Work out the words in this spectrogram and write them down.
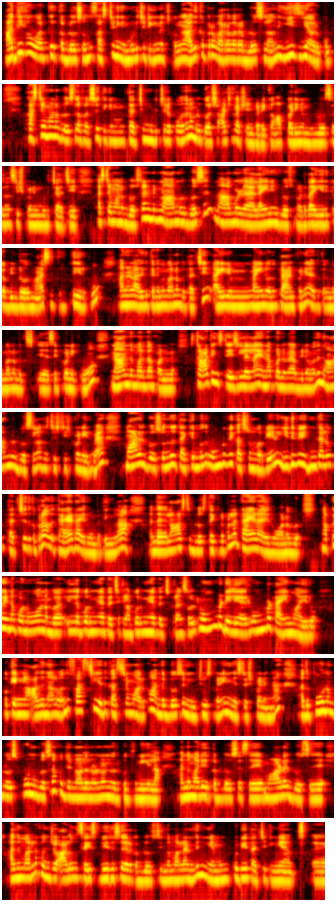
அதிக ஒர்க் இருக்க ப்ளவுஸ் வந்து ஃபஸ்ட்டு நீங்கள் முடிச்சிட்டிங்கன்னு வச்சுக்கோங்க. அதுக்கப்புறம் வர வர ப்ளவுஸில் வந்து ஈஸியாக இருக்கும். கஷ்டமான ப்ளவுஸில் ஃபஸ்ட்டு தைக்க தச்சு முடிச்சிடப்போ வந்து நம்மளுக்கு ஒரு சாட்டிஸ்ஃபேக்ஷன் கிடைக்கும். அப்படி நம்ம ப்ளவுஸ் எல்லாம் ஸ்டிச் பண்ணி முடிச்சாச்சு. கஷ்டமான ப்ளவுஸில் நம்ம normal blouse normal lining blouse மட்டும் தான் இருக்குது அப்படின்ற ஒரு மனசு திருப்தி இருக்கும். அதனால் அதுக்கு தகுந்த மாதிரி நம்ம தச்சு ஐடியா மைண்ட் வந்து பிளான் பண்ணி அதுக்கு தகுந்த மாதிரி நம்ம செட் பண்ணிக்குவோம். நான் அந்த மாதிரி தான் பண்ணுவேன். ஸ்டார்டிங் ஸ்டேஜ்லலாம் என்ன பண்ணுவேன் அப்படின்னா வந்து நார்மல் ப்ளவுஸ்லாம் ஃபஸ்ட்டு ஸ்டிச் பண்ணிடுவேன். மாடல் ப்ளவுஸ் வந்து தைக்கும் போது ரொம்பவே கஷ்டமாக இருக்கும். ஏன்னா இதுவே இந்த அளவுக்கு தைச்சதுக்கப்புறம் அது டயர்ட் ஆயிரும் பார்த்தீங்களா அந்த லாஸ்ட் ப்ளவுஸ் தைக்கிறப்பெல்லாம் டயர்ட் ஆயிரும் உடம்பு அப்போ என்ன பண்ணுவோம்? நம்ம இல்லை பொறுமையாக தைச்சிக்கலாம் பொறுமையாக தைச்சிக்கலாம்னு சொல்லிட்டு ரொம்ப டிலே ஆயிரும் ரொம்ப டைம் ஆயிரும். ஓகேங்களா அதனால வந்து ஃபஸ்ட்டு எது கஷ்டமாக இருக்கோ அந்த ப்ளவுஸை நீங்கள் சூஸ் பண்ணி நீங்கள் ஸ்டிச் பண்ணுங்கள் அது பூனம் ப்ளவுஸ் பூனம் ப்ளவுஸ்லாம் கொஞ்சம் நொல நொலன்னு இருக்கும் துணியெல்லாம். அந்த மாதிரி இருக்க ப்ளவுஸஸ்ஸு மாடல் ப்ளவுஸு அது மாதிரிலாம் கொஞ்சம் அளவு சைஸ் பெருசாக இருக்க ப்ளவுஸ் இந்த மாதிரிலாம் வந்து நீங்கள் முன்கூட்டியே தச்சிட்டீங்க.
